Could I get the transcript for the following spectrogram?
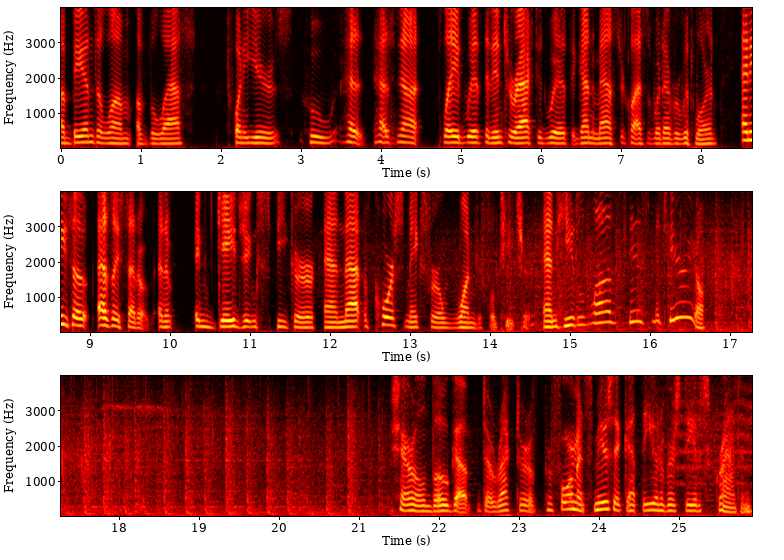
a band alum of the last 20 years who ha- has not played with and interacted with, again, master classes, whatever, with Loren. And he's a, as I said, a, an engaging speaker, and that, of course, makes for a wonderful teacher. And he loves his material. Cheryl Boga, Director of Performance Music at the University of Scranton,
